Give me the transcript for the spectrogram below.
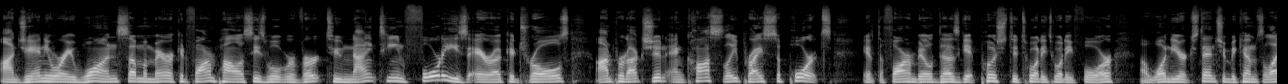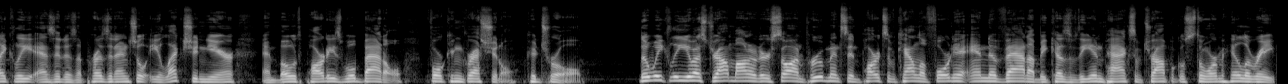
On January 1, some American farm policies will revert to 1940s era controls on production and costly price supports. If the Farm Bill does get pushed to 2024, a one year extension becomes likely as it is a presidential election year and both parties will battle for congressional control. The weekly U.S. Drought Monitor saw improvements in parts of California and Nevada because of the impacts of Tropical Storm Hilary.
